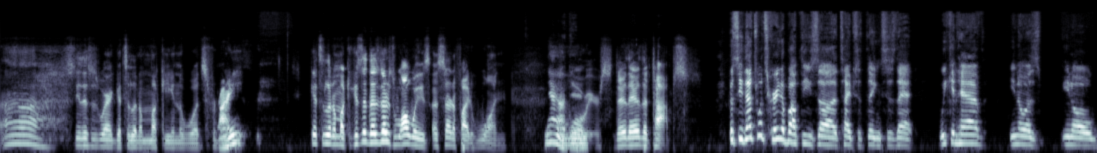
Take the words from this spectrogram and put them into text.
Ah, see, this is where it gets a little mucky in the woods for me. Right? Gets a little mucky because there's, there's always a certified one. Yeah, the dude. Warriors. They're they're the tops. But see, that's what's great about these uh, types of things is that we can have, you know, as you know,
